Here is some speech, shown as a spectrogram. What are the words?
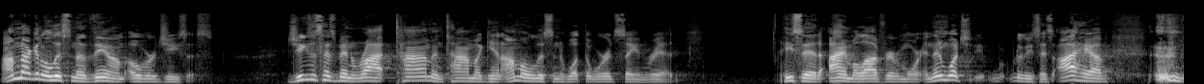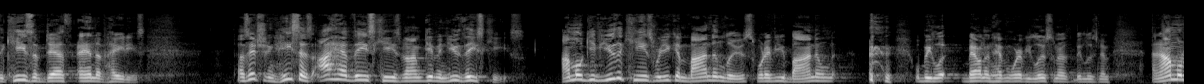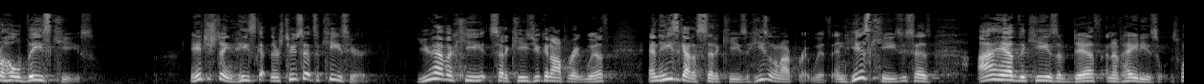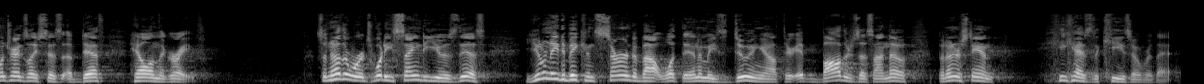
I'm not going to listen to them over Jesus. Jesus has been right time and time again. I'm going to listen to what the words say in red. He said, I am alive forevermore. And then what, look, he says, I have the keys of death and of Hades. That's interesting. He says, I have these keys, but I'm giving you these keys. I'm going to give you the keys where you can bind and loose. Whatever you bind on, will be bound in heaven. Whatever you loose on earth will be loose in heaven. And I'm going to hold these keys. Interesting. He's got, there's two sets of keys here. You have a key, set of keys you can operate with, and he's got a set of keys he's going to operate with. And his keys, he says, I have the keys of death and of Hades. One translation says of death, hell, and the grave. So in other words, what he's saying to you is this. You don't need to be concerned about what the enemy's doing out there. It bothers us, I know, but understand, he has the keys over that.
